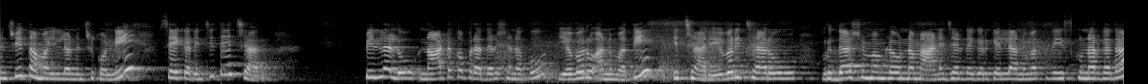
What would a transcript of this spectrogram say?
నుంచి తమ ఇళ్ళ నుంచి కొన్ని సేకరించి తెచ్చారు. పిల్లలు నాటక ప్రదర్శనకు ఎవరు అనుమతి ఇచ్చారు? ఎవరిచ్చారు? వృద్ధాశ్రమంలో ఉన్న మేనేజర్ దగ్గరికి వెళ్ళి అనుమతి తీసుకున్నారు కదా?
